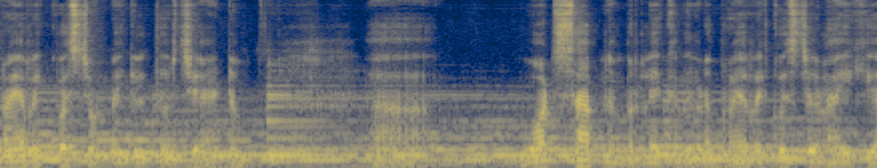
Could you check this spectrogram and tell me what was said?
പ്രയർ റിക്വസ്റ്റ് ഉണ്ടെങ്കിൽ തീർച്ചയായിട്ടും വാട്സാപ്പ് നമ്പറിലേക്ക് നിങ്ങളുടെ പ്രയർ റിക്വസ്റ്റുകൾ അയക്കുക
